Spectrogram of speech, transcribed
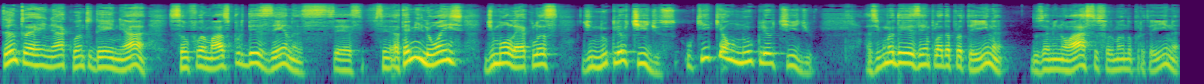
Tanto o RNA quanto o DNA são formados por dezenas, até milhões de moléculas de nucleotídeos. O que é um nucleotídeo? Assim como eu dei exemplo lá da proteína, dos aminoácidos formando proteína,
